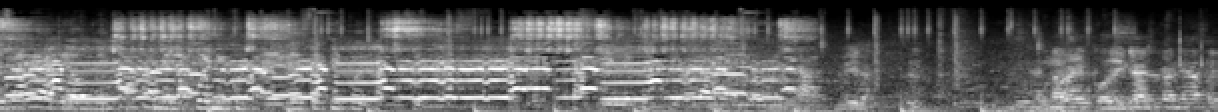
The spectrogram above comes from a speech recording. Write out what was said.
Esa realidad aumentada también la pueden encontrar en este tipo de camisetas. También les enseño la realidad aumentada. Mira, una vez código escaneado.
